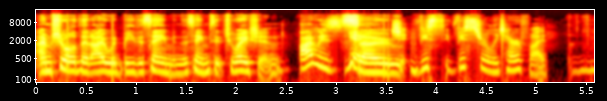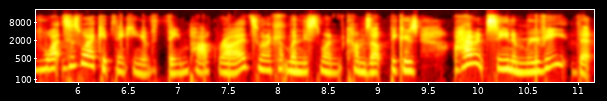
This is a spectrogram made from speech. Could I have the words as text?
I'm sure that I would be the same in the same situation. I was yeah, So- vis- viscerally terrified. Why, this is why I keep thinking of theme park rides when I come, when this one comes up because I haven't seen a movie that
